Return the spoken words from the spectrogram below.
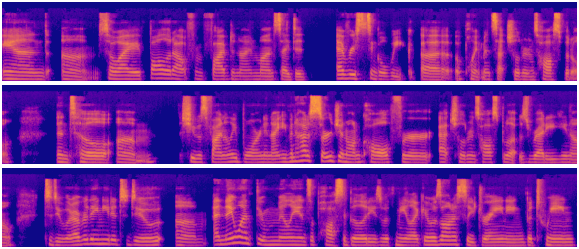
And um so i followed out from 5 to 9 months. I did every single week uh appointments at children's hospital until um she was finally born. And i even had a surgeon on call for at children's hospital that was ready you know to do whatever they needed to do. Um and they went through millions of possibilities with me. Like it was honestly draining between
